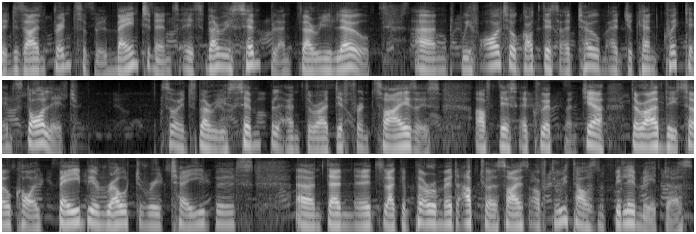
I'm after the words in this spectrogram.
the design principle. Maintenance is very simple and very low. And we've also got this at home and you can quickly install it. So it's very simple and there are different sizes of this equipment. Yeah, there are the so-called baby rotary tables and then it's like a pyramid up to a size of 3000 millimeters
